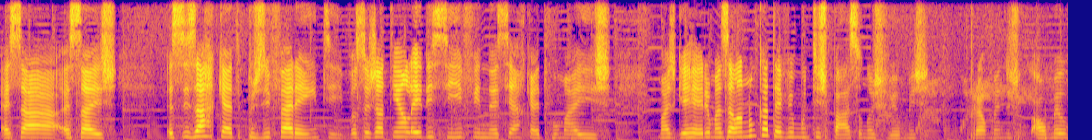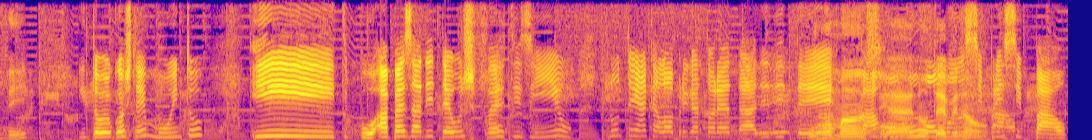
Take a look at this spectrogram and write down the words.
essa, essas, esses arquétipos diferentes. Você já tinha a Lady Sif nesse arquétipo mais, mais guerreiro, mas ela nunca teve muito espaço nos filmes, pelo menos ao meu ver. Então eu gostei muito. E, tipo, apesar de ter uns flertezinhos, não tem aquela obrigatoriedade de ter Um romance, é, um não teve, romance não. principal.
